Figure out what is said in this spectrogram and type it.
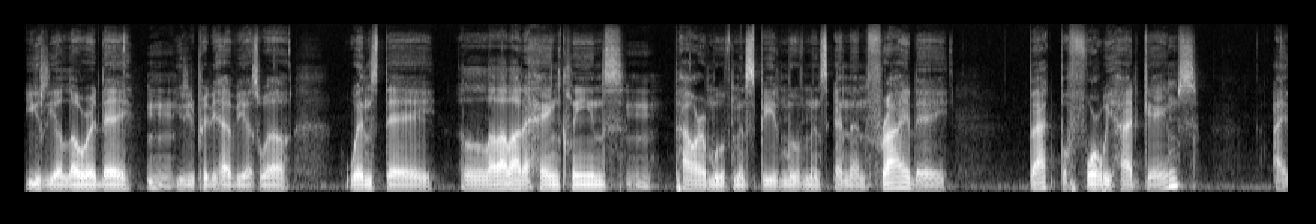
usually a lower day, Mhm. usually pretty heavy as well. Wednesday a lot, a lot of hang cleans, Mhm. power movements, speed movements, and then Friday, back before we had games, I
